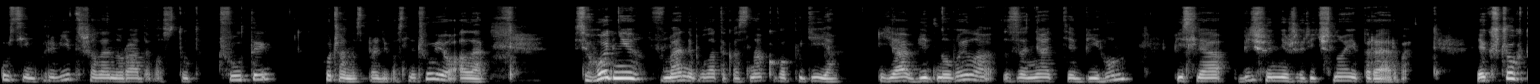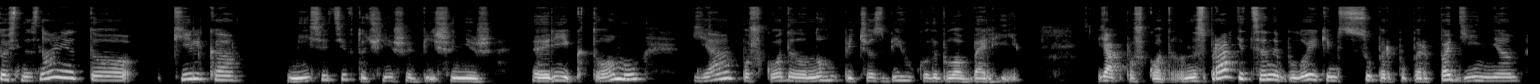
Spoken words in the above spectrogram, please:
Усім привіт! Шалено рада вас тут чути, хоча насправді вас не чую, але сьогодні в мене була така знакова подія. Я відновила заняття бігом після більше ніж річної перерви. Якщо хтось не знає, то кілька місяців, точніше більше ніж рік тому, я пошкодила ногу під час бігу, коли була в Бельгії як пошкодило. Насправді це не було якимсь супер-пупер падінням,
